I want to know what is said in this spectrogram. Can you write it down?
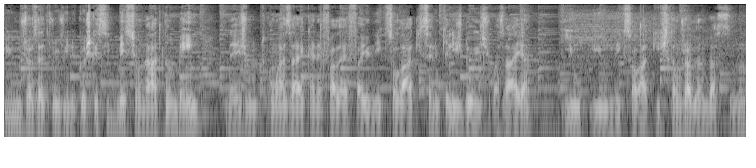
e o José Trevino que eu esqueci de mencionar também né, junto com o Azaia Kanefalefa e o Nick Solak, sendo que eles dois, o Azaia e o, e o Nick Solak, estão jogando assim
